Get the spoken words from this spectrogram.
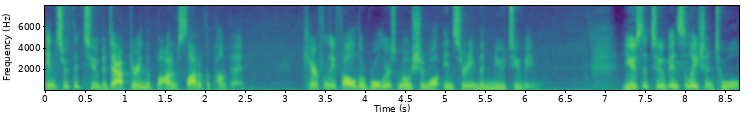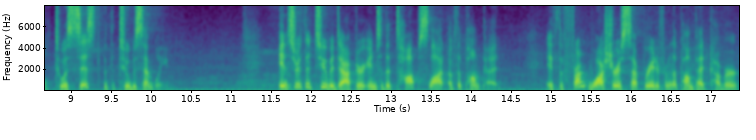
insert the tube adapter in the bottom slot of the pump head. Carefully follow the roller's motion while inserting the new tubing. Use the tube installation tool to assist with the tube assembly. Insert the tube adapter into the top slot of the pump head. If the front washer is separated from the pump head cover,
